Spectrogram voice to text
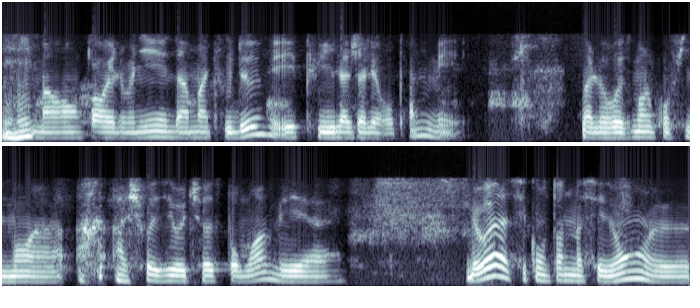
mhm. qui m'a encore éloigné d'un match ou deux. Et puis là, j'allais reprendre, mais malheureusement, le confinement a, a, choisi autre chose pour moi. Mais mais ouais, assez content de ma saison. Euh,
